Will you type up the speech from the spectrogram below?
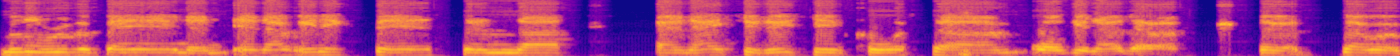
Little River Band and you know, INXS and uh, and ACDC, of course. Um, well, you know, they were they were, they were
